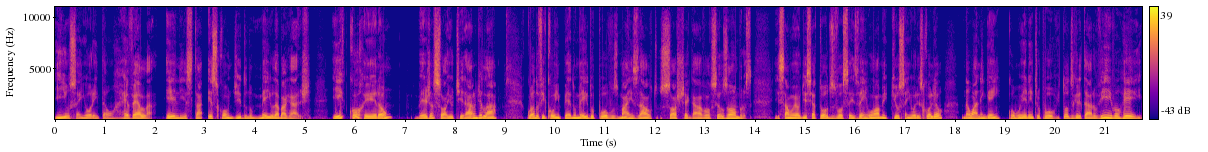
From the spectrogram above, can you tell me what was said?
E o Senhor então revela: ele está escondido no meio da bagagem. E correram, veja só, e o tiraram de lá. Quando ficou em pé no meio do povo, os mais altos só chegavam aos seus ombros. E Samuel disse a todos: Vocês veem o homem que o Senhor escolheu, não há ninguém como ele entre o povo. E todos gritaram: Viva o rei!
